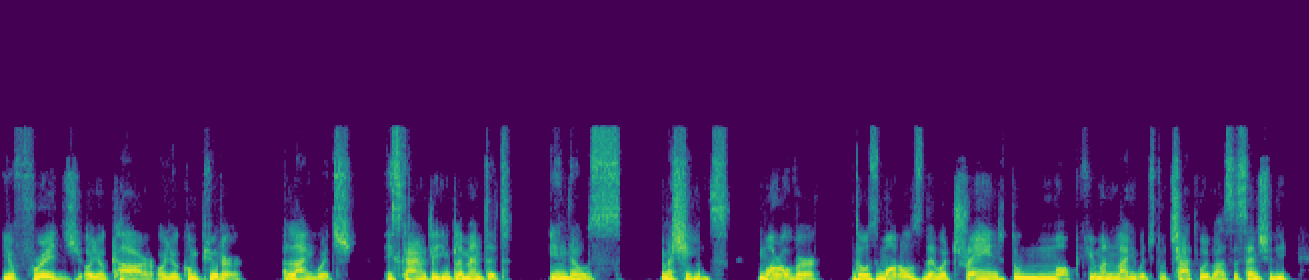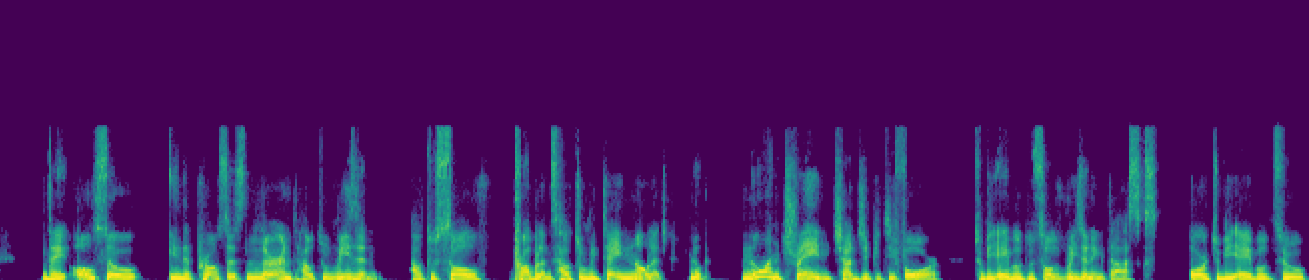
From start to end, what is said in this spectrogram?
your fridge or your car or your computer language is currently implemented in those machines. Moreover, those models that were trained to mock human language, to chat with us essentially, they also in the process learned how to reason, how to solve problems, how to retain knowledge. Look, no one trained ChatGPT 4 to be able to solve reasoning tasks or to be able to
